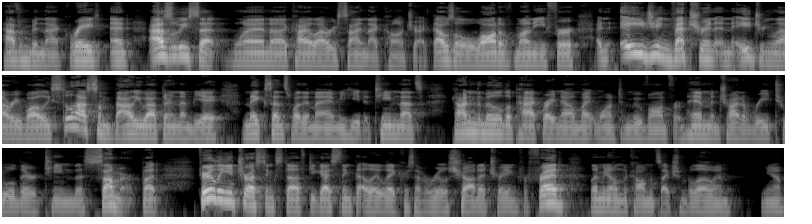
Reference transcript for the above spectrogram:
haven't been that great. And as we said, when uh, Kyle Lowry signed that contract, that was a lot of money for an aging veteran, an aging Lowry. While he still has some value out there in the NBA, makes sense why the Miami Heat, a team that's kind of in the middle of the pack right now, might want to move on from him and try to retool their team this summer. But fairly interesting stuff. Do you guys think the LA Lakers have a real shot at trading for Fred? Let me know in the comment section below. And, you know,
